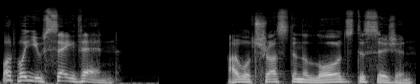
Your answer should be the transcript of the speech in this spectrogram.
What will you say then? I will trust in the Lord's decision.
